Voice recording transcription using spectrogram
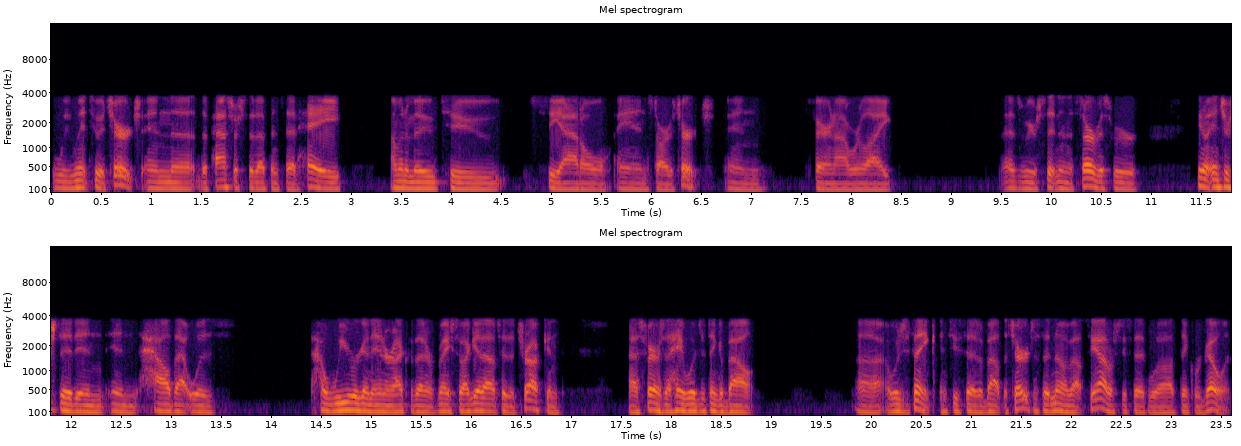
we went to a church, and the the pastor stood up and said, "Hey, I'm going to move to Seattle and start a church." And Fair and I were like, as we were sitting in the service, we were, you know, interested in in how that was, how we were going to interact with that information. So I get out to the truck and asked Fair, I said, "Hey, what'd you think about? Uh, what'd you think?" And she said, "About the church." I said, "No, about Seattle." She said, "Well, I think we're going."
